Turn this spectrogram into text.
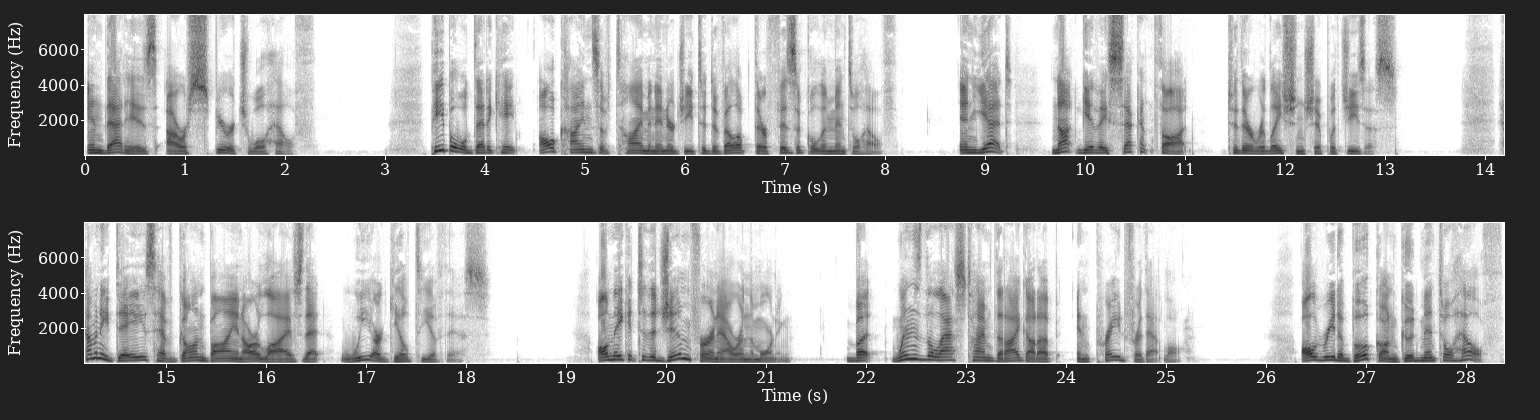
and that is our spiritual health. People will dedicate all kinds of time and energy to develop their physical and mental health, and yet not give a second thought to their relationship with Jesus. How many days have gone by in our lives that we are guilty of this? I'll make it to the gym for an hour in the morning, but when's the last time that I got up and prayed for that long? I'll read a book on good mental health,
